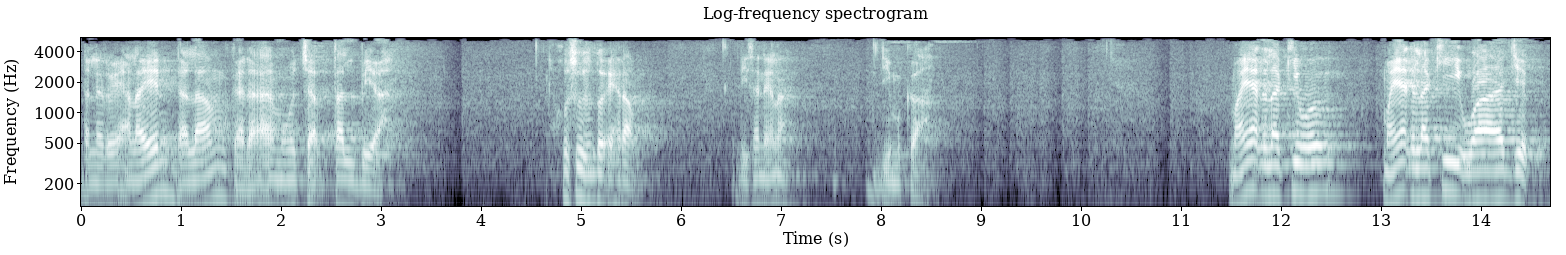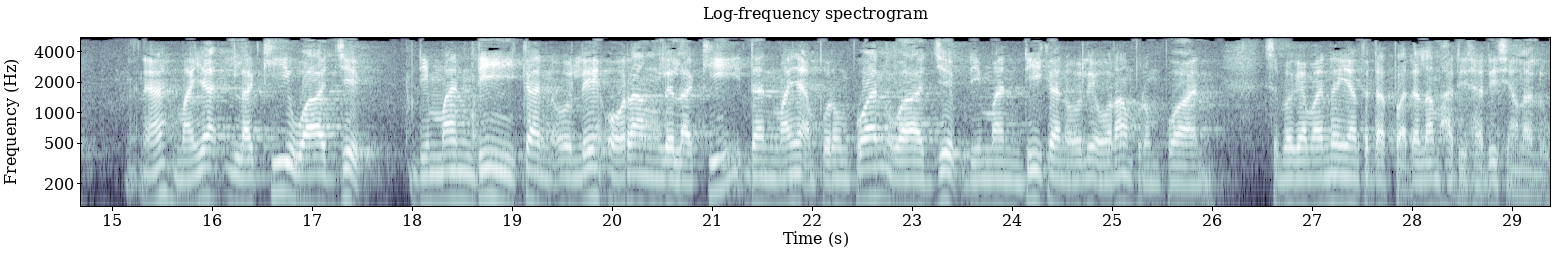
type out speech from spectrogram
Dalam riwayat lain dalam keadaan mengucap talbiyah. Khusus untuk ihram. Di sanalah. Di Mekah. Mayat lelaki mayat lelaki wajib. Ya, mayat lelaki wajib dimandikan oleh orang lelaki dan mayat perempuan wajib dimandikan oleh orang perempuan. Sebagaimana yang terdapat dalam hadis-hadis yang lalu.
